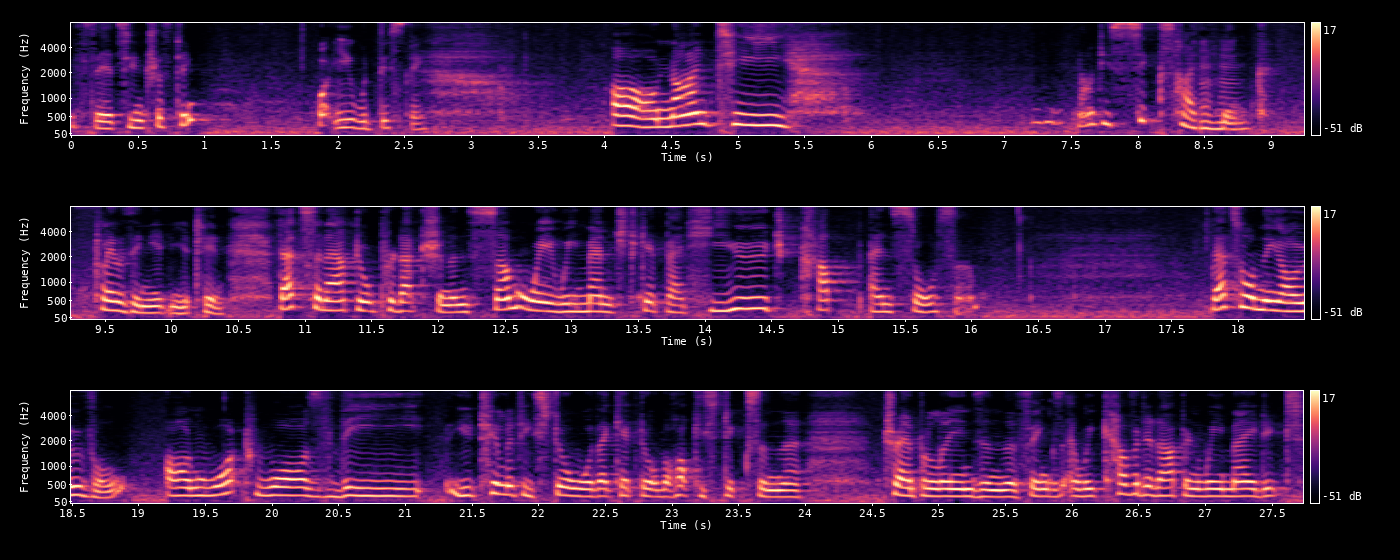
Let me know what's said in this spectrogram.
if that's interesting. What year would this be? Oh, 90, 96, I Mm-hmm. think. Claire was in year, year 10. That's an outdoor production, and somewhere we managed to get that huge cup and saucer. That's on the Oval, on what was the utility store where they kept all the hockey sticks and the trampolines and the things, and we covered it up and we made it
